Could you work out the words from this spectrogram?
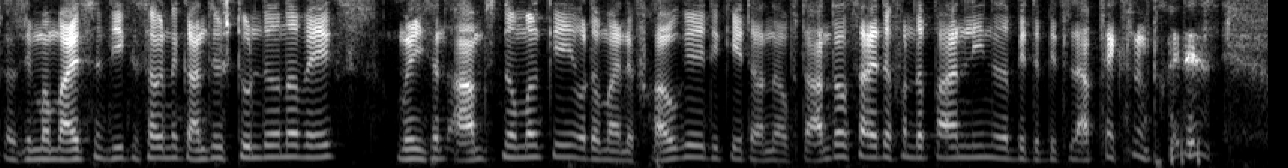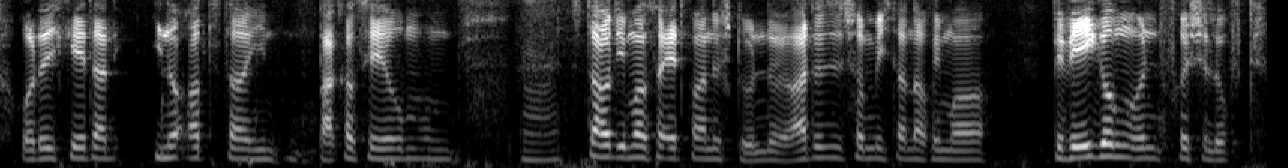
Da sind wir meistens, wie gesagt, eine ganze Stunde unterwegs. Und wenn ich dann abends nochmal gehe oder meine Frau geht, die geht dann auf der anderen Seite von der Bahnlinie, damit ein bisschen Abwechslung drin ist. Oder ich gehe dann innerorts da hinten Baggersee rum und es dauert immer so etwa eine Stunde. Ja, das ist für mich dann auch immer Bewegung und frische Luft.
